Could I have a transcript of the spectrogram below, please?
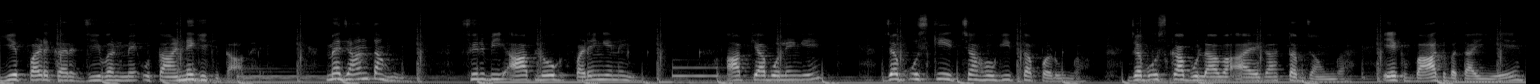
ये पढ़कर जीवन में उतारने की किताब है। मैं जानता हूँ, फिर भी आप लोग पढ़ेंगे नहीं। आप क्या बोलेंगे? जब उसकी इच्छा होगी तब पढ़ूँगा, जब उसका बुलावा आएगा तब जाऊँगा। एक बात बताइए,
